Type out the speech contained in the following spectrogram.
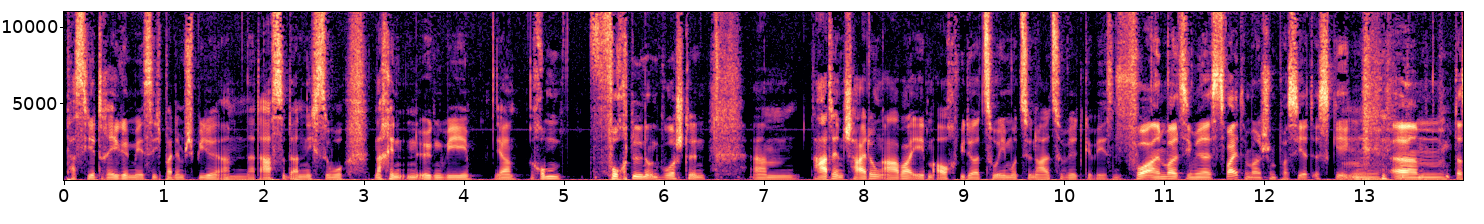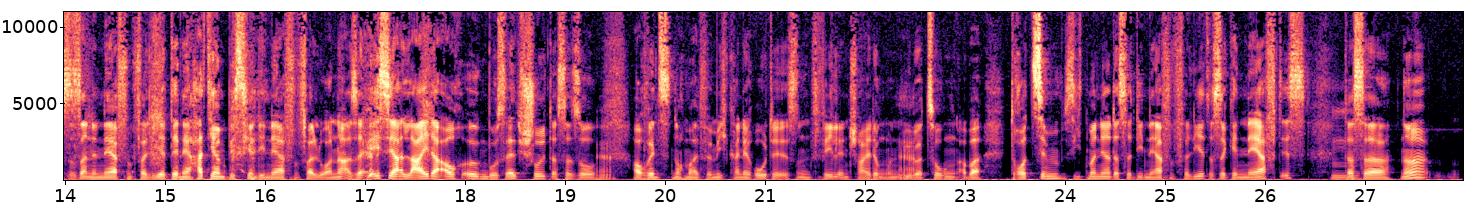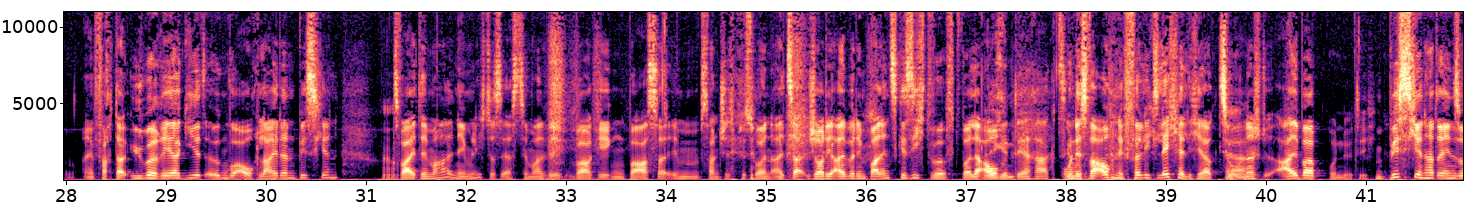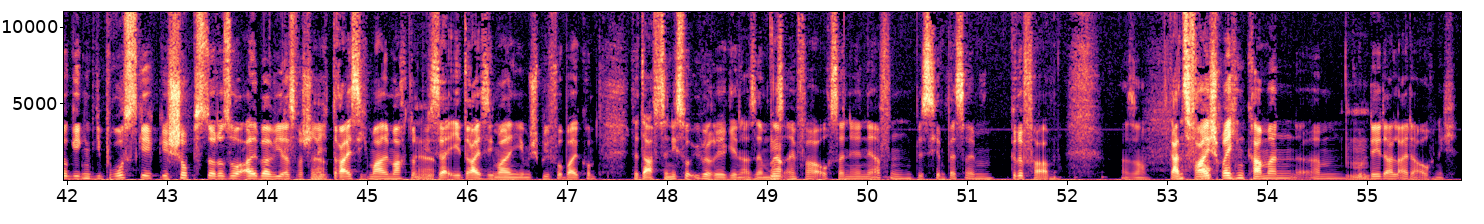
passiert regelmäßig bei dem Spiel. Ähm, da darfst du dann nicht so nach hinten irgendwie ja, rum fuchteln und wursteln. Ähm, harte Entscheidung, aber eben auch wieder zu emotional, zu wild gewesen. Vor allem, weil sie mir das zweite Mal schon passiert ist, gegen, mhm. ähm, dass er seine Nerven verliert, denn er hat ja ein bisschen die Nerven verloren. Ne? Also er ist ja leider auch irgendwo selbst schuld, dass er so, ja. auch wenn es nochmal für mich keine rote ist und Fehlentscheidung und ja. überzogen, aber trotzdem sieht man ja, dass er die Nerven verliert, dass er genervt ist, mhm. dass er ne, einfach da überreagiert irgendwo auch leider ein bisschen. Ja. Zweite Mal, nämlich das erste Mal war gegen Barca im Sanchez Pizjuan, als Jordi Alba den Ball ins Gesicht wirft, weil er auch Aktion. und es war auch eine völlig lächerliche Aktion. Ja. Ne? Alba unnötig. Ein bisschen hat er ihn so gegen die Brust ge geschubst oder so. Alba, wie er es wahrscheinlich ja. 30 Mal macht und wie es ja eh 30 Mal in jedem Spiel vorbeikommt, da darfst du nicht so überreagieren. Also er muss einfach auch seine Nerven ein bisschen besser im Griff haben. Also ganz freisprechen kann man ähm, mhm. da leider auch nicht.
